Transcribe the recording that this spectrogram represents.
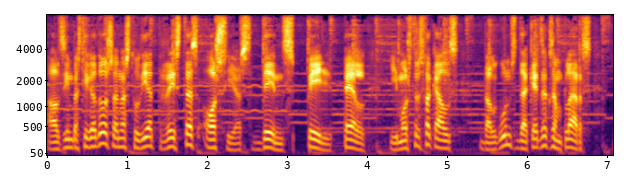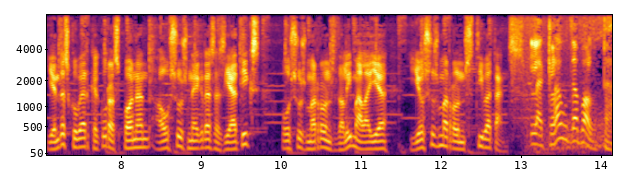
Els investigadors han estudiat restes òssies, dents, pell, pèl i mostres fecals d'alguns d'aquests exemplars i han descobert que corresponen a ossos negres asiàtics, ossos marrons de l'Himàlaia i ossos marrons tibetans. La clau de volta.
